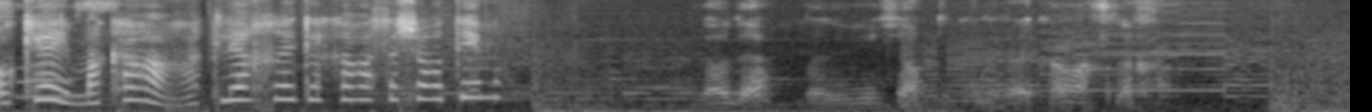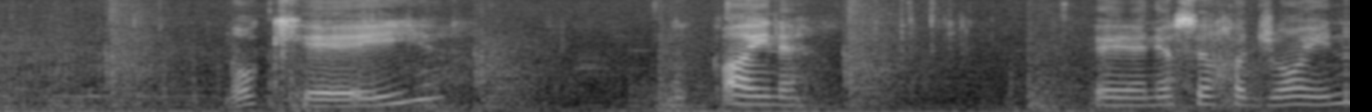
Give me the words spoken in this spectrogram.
אוקיי, מה קרה? רק לי אחרי קרס השרתים? לא יודע, אני נשארתי כנראה קרס לך. אוקיי. אה, הנה. אה, אני עושה לך ג'וין.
